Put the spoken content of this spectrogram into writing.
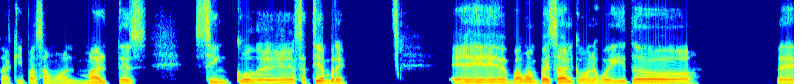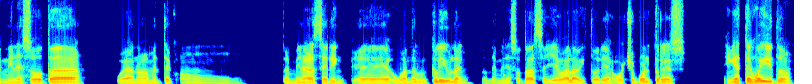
Aquí pasamos al martes 5 de septiembre. Eh, vamos a empezar con el jueguito de Minnesota. Juega nuevamente con. Termina la serie eh, jugando con Cleveland, donde Minnesota se lleva la victoria 8 por 3. En este jueguito,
